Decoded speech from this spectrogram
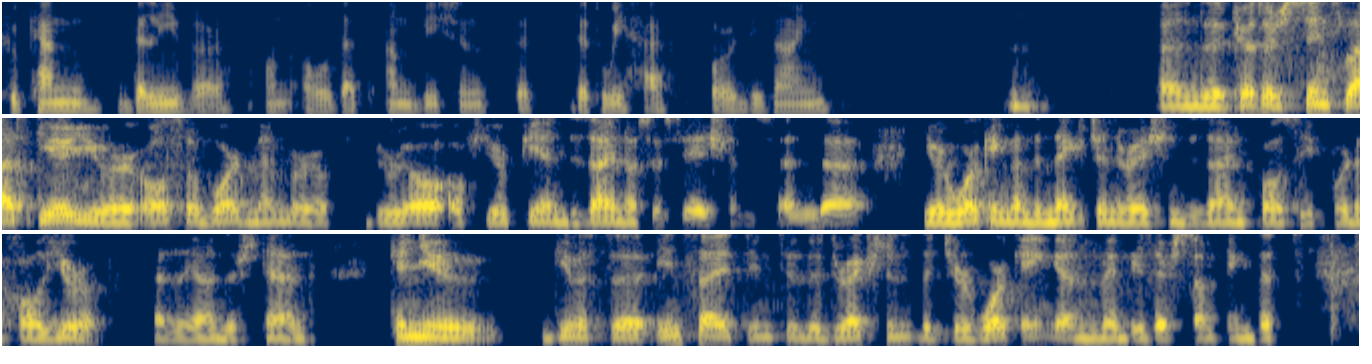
who can deliver on all that ambitions that, that we have for design. Mm. And uh, since last year, you are also a board member of Bureau of European Design Associations, and uh, you're working on the next generation design policy for the whole Europe, as I understand. Can you give us uh, insight into the directions that you're working, and maybe there's something that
